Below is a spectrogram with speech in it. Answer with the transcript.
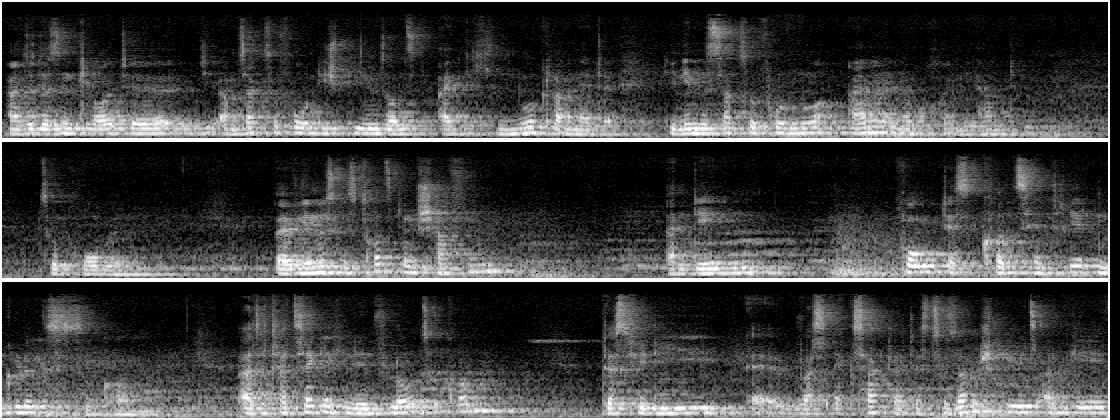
Also da sind Leute die am Saxophon, die spielen sonst eigentlich nur Klarinette. Die nehmen das Saxophon nur einmal in der Woche in die Hand zur Probe. Wir müssen es trotzdem schaffen, an den Punkt des konzentrierten Glücks zu kommen. Also tatsächlich in den Flow zu kommen, dass wir die, äh, was Exaktheit des Zusammenspiels angeht,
